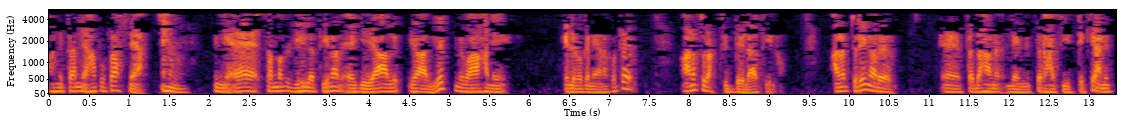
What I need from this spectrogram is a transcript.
මම හිතන්නේ අහපු ප්‍රශ්නයක්. ඉතින් ඈ සමග ගිහිල්ලා තියෙනවා ඇගේ යාළුවෙක් මේ වාහනේ එලවගෙන යනකොට අනතුරක් සිද්ධ වෙලා තියෙනවා. අනතුරෙන් අර ප්‍රධාන දැන් ඉස්සරහ සීට් එකේ අනිත්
